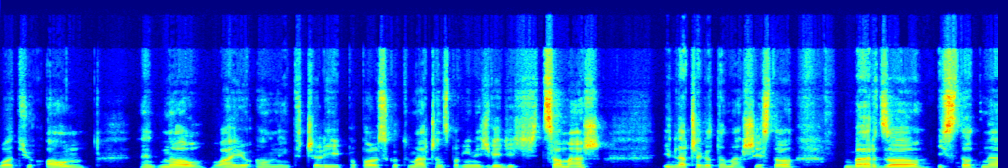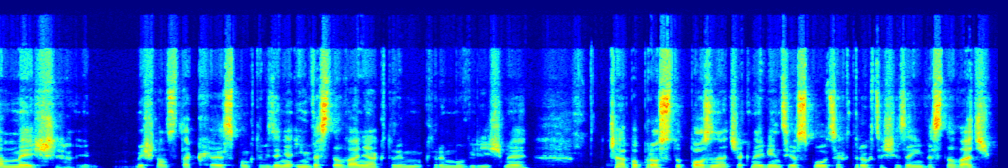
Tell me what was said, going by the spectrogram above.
what you own and know why you own it. Czyli po polsku tłumacząc, powinieneś wiedzieć, co masz i dlaczego to masz. Jest to bardzo istotna myśl, myśląc tak e, z punktu widzenia inwestowania, którym, którym mówiliśmy Trzeba po prostu poznać jak najwięcej o spółce, w którą chce się zainwestować.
